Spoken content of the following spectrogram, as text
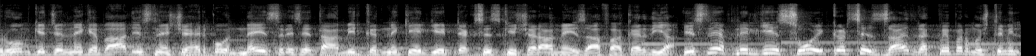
रोम के जलने के बाद इसने शहर को नए सिरे से तामीर करने के लिए टैक्सेस की शराह में इजाफा कर दिया। इसने अपने लिए सौ एकड़ से जायद रकबे पर मुश्तमिल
